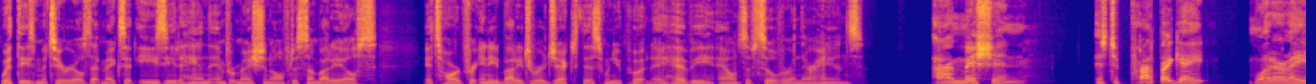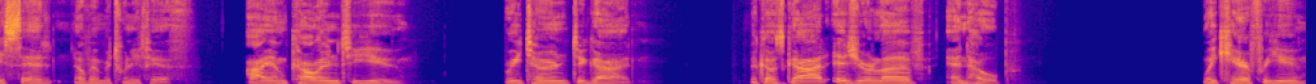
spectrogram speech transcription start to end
with these materials. That makes it easy to hand the information off to somebody else. It's hard for anybody to reject this when you put a heavy ounce of silver in their hands. Our mission is to propagate what Our Lady said November 25th. I am calling to you. Return to God. Because God is your love and hope. We care for you,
